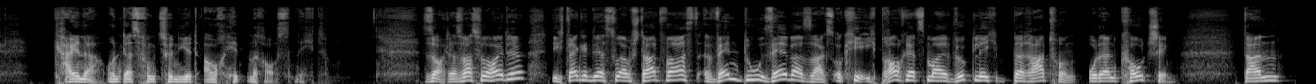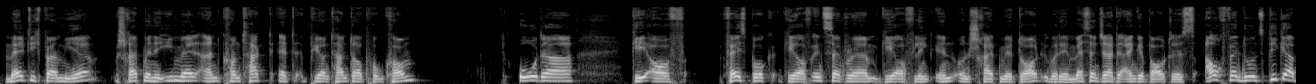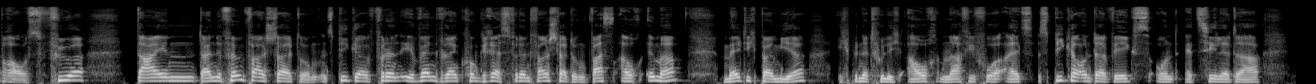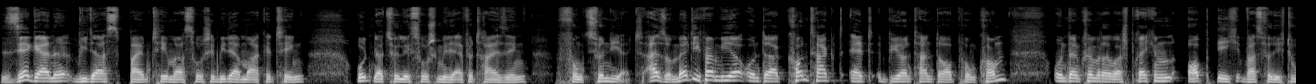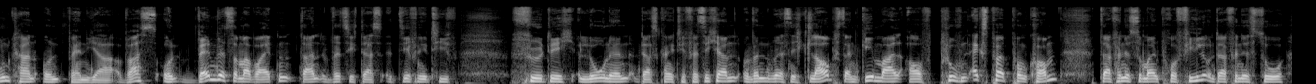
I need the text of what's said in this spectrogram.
keiner und das funktioniert auch hinten raus nicht. So, das war's für heute. Ich danke dir, dass du am Start warst. Wenn du selber sagst, okay, ich brauche jetzt mal wirklich Beratung oder ein Coaching, dann melde dich bei mir, schreib mir eine E-Mail an kontakt@piontantor.com oder geh auf Facebook, geh auf Instagram, geh auf LinkedIn und schreib mir dort über den Messenger, der eingebaut ist. Auch wenn du einen Speaker brauchst für dein, deine Filmveranstaltung, ein Speaker für dein Event, für deinen Kongress, für deine Veranstaltung, was auch immer, melde dich bei mir. Ich bin natürlich auch nach wie vor als Speaker unterwegs und erzähle da sehr gerne, wie das beim Thema Social Media Marketing und natürlich Social Media Advertising funktioniert. Also melde dich bei mir unter kontakt at björntantor.com und dann können wir darüber sprechen, ob ich was für dich tun kann und wenn ja, was. Und wenn wir zusammenarbeiten, dann wird sich das definitiv für dich lohnen. Das kann ich dir versichern. Und wenn du mir das nicht glaubst, dann geh mal auf provenexpert.com. Da findest du mein Profil und da findest du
